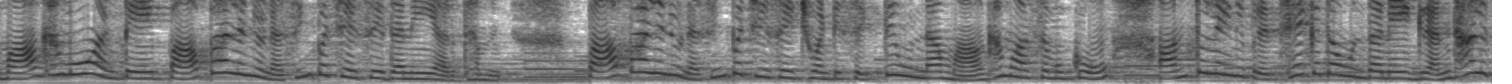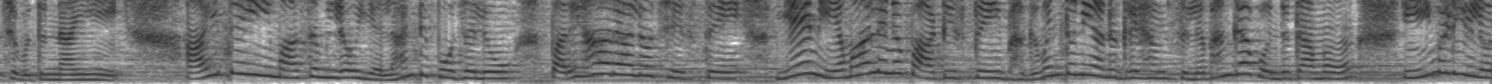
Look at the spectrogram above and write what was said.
మాఘము అంటే పాపాలను నశింపచేసేదని అర్థం. పాపాలను నశింపచేసేటువంటి శక్తి ఉన్న మాఘమాసముకు అంతులేని ప్రత్యేకత ఉందని గ్రంథాలు చెబుతున్నాయి. అయితే ఈ మాసంలో ఎలాంటి పూజలు పరిహారాలు చేస్తే ఏ నియమాలను పాటిస్తే భగవంతుని అనుగ్రహం సులభంగా పొందుతామో ఈ వీడియోలో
